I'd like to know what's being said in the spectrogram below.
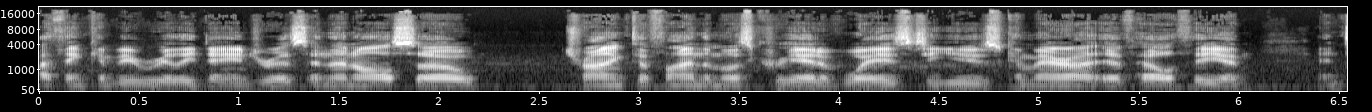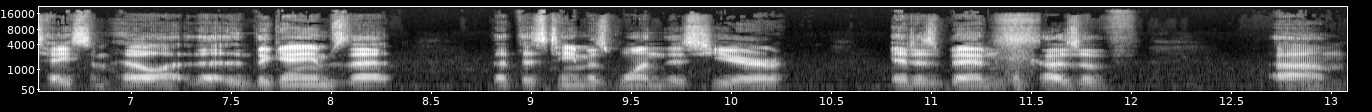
I think can be really dangerous. And then also trying to find the most creative ways to use Kamara if healthy and and Taysom Hill. The, the games that that this team has won this year, it has been because of um,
